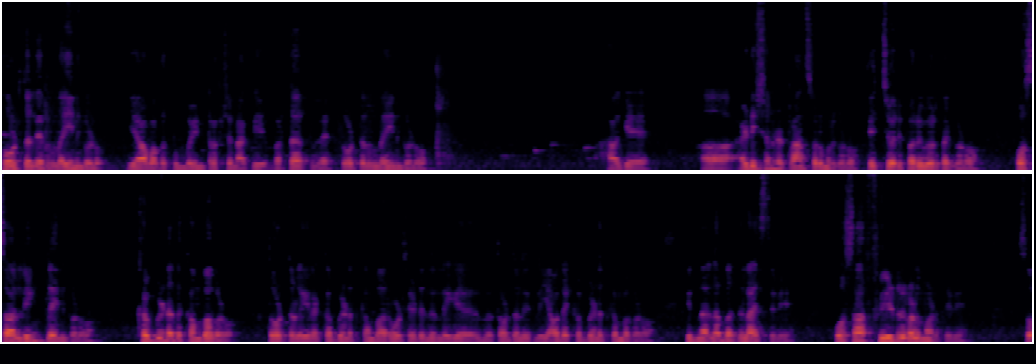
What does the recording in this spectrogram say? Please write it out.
ತೋಟದಲ್ಲಿರೋ ಲೈನ್ಗಳು ಯಾವಾಗ ತುಂಬ ಇಂಟ್ರಪ್ಷನ್ ಹಾಕಿ ಬರ್ತಾ ಇರ್ತದೆ, ತೋಟದಲ್ಲಿರೋ ಲೈನ್ಗಳು, ಹಾಗೆ ಅಡಿಷನಲ್ ಟ್ರಾನ್ಸ್ಫಾರ್ಮರ್ಗಳು ಹೆಚ್ಚುವರಿ ಪರಿವರ್ತಕಗಳು, ಹೊಸ ಲಿಂಕ್ ಲೈನ್ಗಳು ಕಬ್ಬಿಣದ ಕಂಬಗಳು, ತೋಟದಲ್ಲಿ ಇರೋ ಕಬ್ಬಿಣದ ಕಂಬ ರೋಡ್ ಸೈಡಲ್ಲಿರಲಿ ತೋಟದಲ್ಲಿರಲಿ ಯಾವುದೇ ಕಬ್ಬಿಣದ ಕಂಬಗಳು, ಇದನ್ನೆಲ್ಲ ಬದಲಾಯಿಸ್ತೀವಿ. ಹೊಸ ಫೀಡ್ರ್ಗಳು ಮಾಡ್ತೀವಿ. ಸೊ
